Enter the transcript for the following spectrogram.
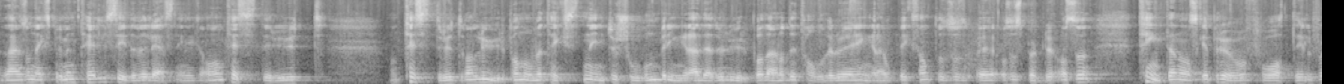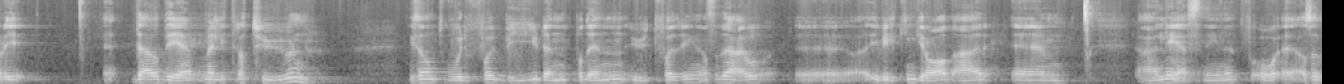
Det er en sånn eksperimentell side ved lesningen. Man tester ut man tester ut, man lurer på noe ved teksten. Intuisjonen bringer deg det du lurer på. Det er noen detaljer du henger deg opp i. Og så, eh, og så spør du. Og så tenkte jeg nå skal jeg prøve å få til fordi eh, det er jo det med litteraturen? Hvorfor byr den på den utfordringen? Altså det er jo eh, I hvilken grad er, eh, er lesningen og, eh, altså,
